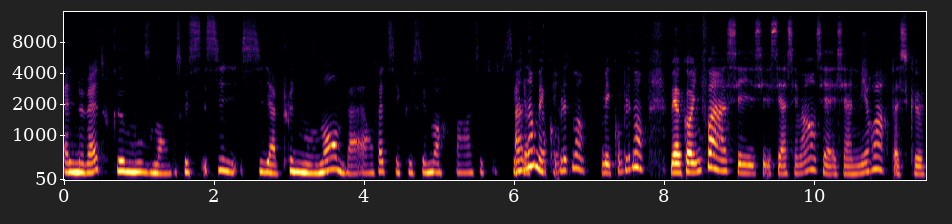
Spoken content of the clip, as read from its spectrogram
elle ne va être que mouvement. Parce que s'il si, y a plus de mouvement, bah en fait c'est que c'est mort. Enfin, c'est ah non, mais complètement, mais complètement. Mais encore une fois, hein, c'est assez marrant, c'est un miroir parce que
